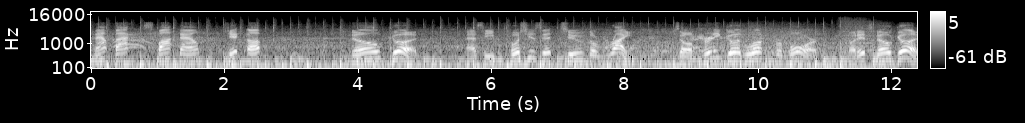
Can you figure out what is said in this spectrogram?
Snap back, spot down, kick up. No good as he pushes it to the right. So a pretty good look for Moore but it's no good.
